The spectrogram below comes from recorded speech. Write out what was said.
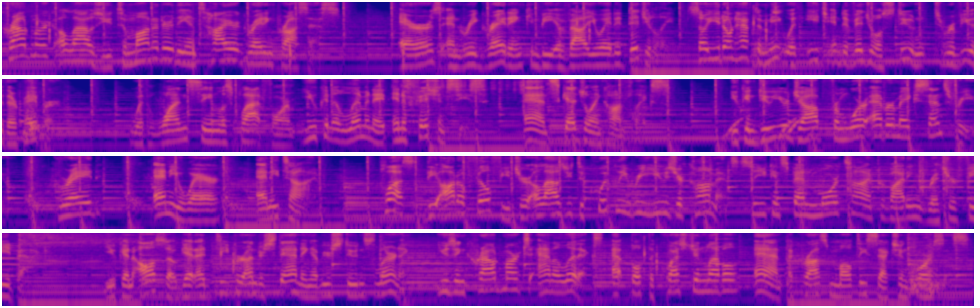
Crowdmark allows you to monitor the entire grading process, Errors and regrading can be evaluated digitally, so you don't have to meet with each individual student to review their paper. With one seamless platform, you can eliminate inefficiencies and scheduling conflicts. You can do your job from wherever makes sense for you. Grade anywhere, anytime. Plus, the autofill feature allows you to quickly reuse your comments so you can spend more time providing richer feedback. You can also get a deeper understanding of your students' learning using Crowdmark's analytics at both the question level and across multi-section courses.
